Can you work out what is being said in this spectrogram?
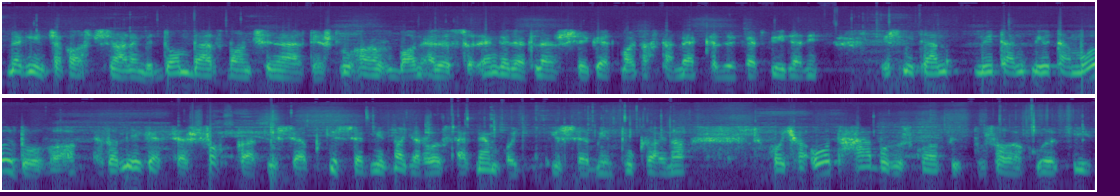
megint csak azt csinálni, amit Donbassban csinált, és Luhanskban először engedetlenséget, majd aztán meg kell őket védeni. És miután, miután, miután Moldova, ez a még egyszer sokkal kisebb, kisebb, mint Magyarország, nem hogy kisebb, mint Ukrajna, hogyha ott háborús konfliktus alakul ki,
